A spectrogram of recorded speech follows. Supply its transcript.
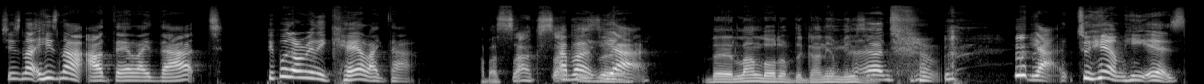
she's not, he's not out there like that. People don't really care like that. About Sark. Sark About is the, yeah, the landlord of the Ghanaian music. Uh, yeah. To him, he is.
